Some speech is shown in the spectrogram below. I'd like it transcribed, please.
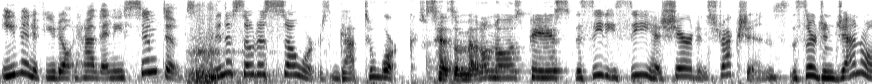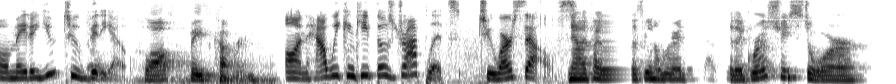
even if you don't have any symptoms. Minnesota sewers got to work. This has a metal nose piece. The CDC has shared instructions. The Surgeon General made a YouTube video. Cloth face covering. On how we can keep those droplets to ourselves. Now, if I was going to wear this out to the grocery store,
